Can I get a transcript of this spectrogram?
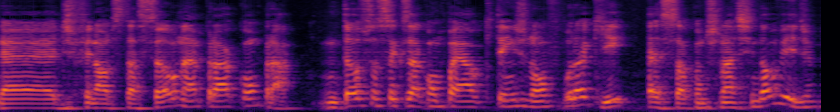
é, de final de estação, né, pra comprar. Então se você quiser acompanhar o que tem de novo por aqui, é só continuar assistindo ao vídeo.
